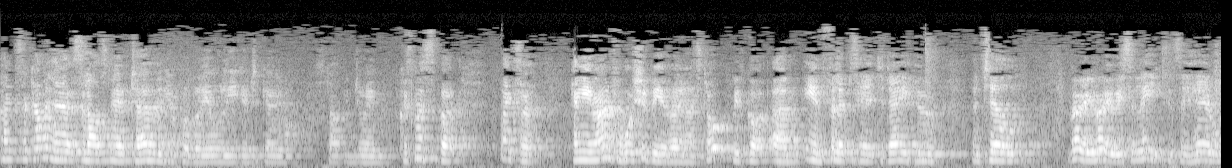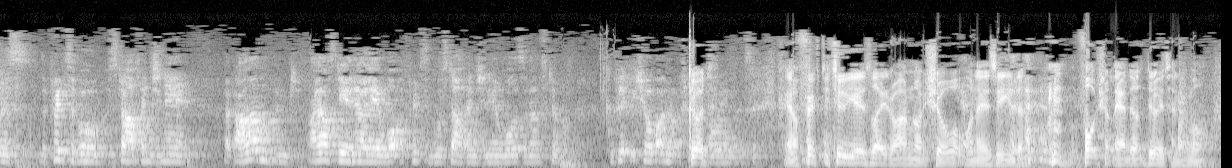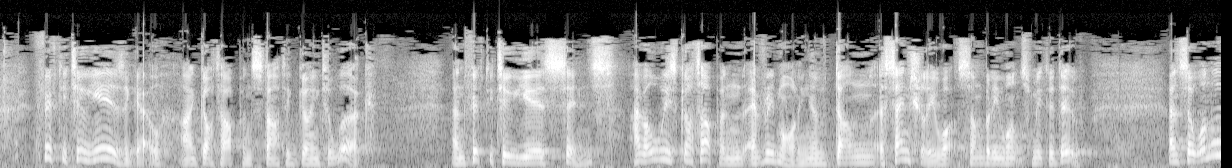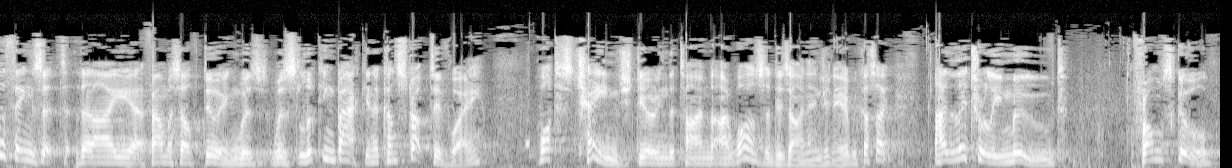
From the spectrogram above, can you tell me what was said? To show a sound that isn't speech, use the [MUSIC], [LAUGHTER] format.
everyone. Thanks for coming. I know it's the last day of term and you're probably all eager to go start enjoying Christmas, but thanks for hanging around for what should be a very nice talk. We've got um, Ian Phillips here today, who until very, very recently, you can see here, was the principal staff engineer at ARM. And I asked Ian earlier what a principal staff engineer was, and I'm still completely sure, but I'm not sure. Good. Yeah, 52 years later, I'm not sure what Yeah. one is either. [LAUGHS] [CLEARS THROAT] Fortunately, I don't do it anymore. 52 years ago, I got up and started going to work. And 52 years since, I've always got up and every morning have done essentially what somebody wants me to do. And so one of the things that, that I uh, found myself doing was, was looking back in a constructive way. What has changed during the time that I was a design engineer? Because I, I literally moved from school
